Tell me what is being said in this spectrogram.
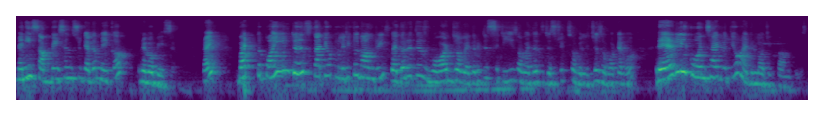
Many sub-basins together make a river basin, right? But the point is that your political boundaries, whether it is wards or whether it is cities or whether it's districts or villages or whatever, rarely coincide with your hydrologic boundaries.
